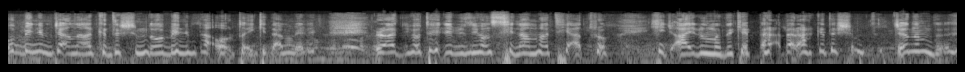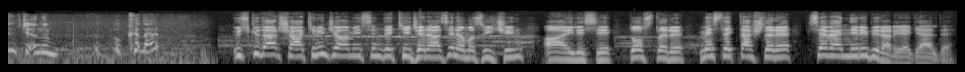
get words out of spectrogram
O benim can arkadaşımdı. O benim de orta ikiden beri. Radyo, televizyon, sinema, tiyatro. Hiç ayrılmadık. Hep beraber arkadaşımdı. Canımdı. Canım. O kadar. Üsküdar Şakir'in camisindeki cenaze namazı için ailesi, dostları, meslektaşları, sevenleri bir araya geldi.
